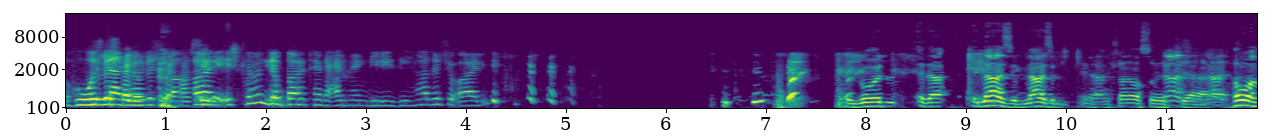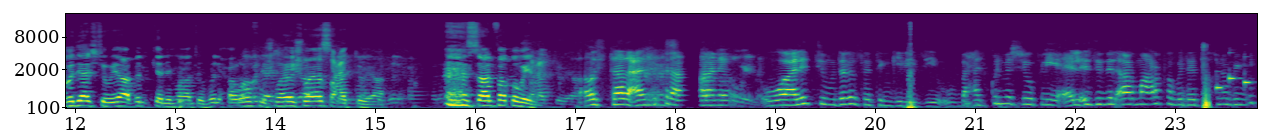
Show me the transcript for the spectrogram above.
هو كلش أستاذ حلو. هذا سؤالي شلون دبرت تعلم إنجليزي؟ هذا سؤالي. يقول إذا لازم لازم يعني شلون أوصل لك؟ هو بديت وياه بالكلمات وبالحروف وشويه شوية صعدت وياه. سالفة طويلة. أستاذ على فكره أنا والدتي مدرسة انجليزي وبعد كل ما تشوفني الأذن الار ما أعرفها بدأت تخنقني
